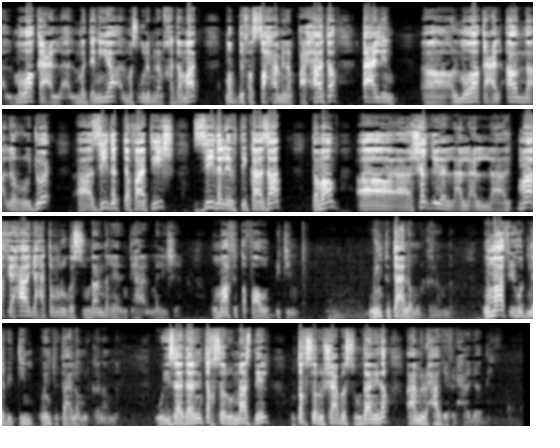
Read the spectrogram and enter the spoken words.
المواقع المدنية المسؤولة من الخدمات نظف الصحة من القحاته أعلن آه، المواقع الآمنة للرجوع آه، زيد التفاتيش زيد الارتكازات تمام؟ آه شغل ما في حاجة حتمرق السودان ده غير انتهاء الميليشيا وما في تفاوض بيتم. وانتوا تعلموا الكلام ده. وما في هدنة بيتم وانتوا تعلموا الكلام ده. وإذا دارين تخسروا الناس ديل وتخسروا الشعب السوداني ده أعملوا حاجة في الحاجات دي.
